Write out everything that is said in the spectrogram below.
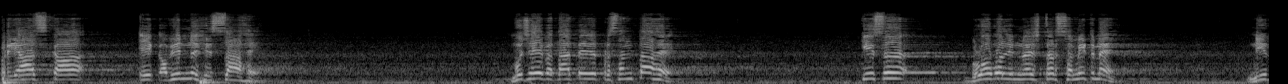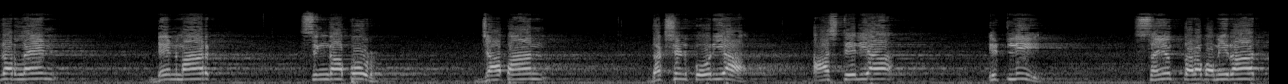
प्रयास का एक अभिन्न हिस्सा है मुझे बताते हुए प्रसन्नता है कि इस ग्लोबल इन्वेस्टर समिट में नीदरलैंड डेनमार्क सिंगापुर जापान दक्षिण कोरिया ऑस्ट्रेलिया इटली संयुक्त अरब अमीरात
